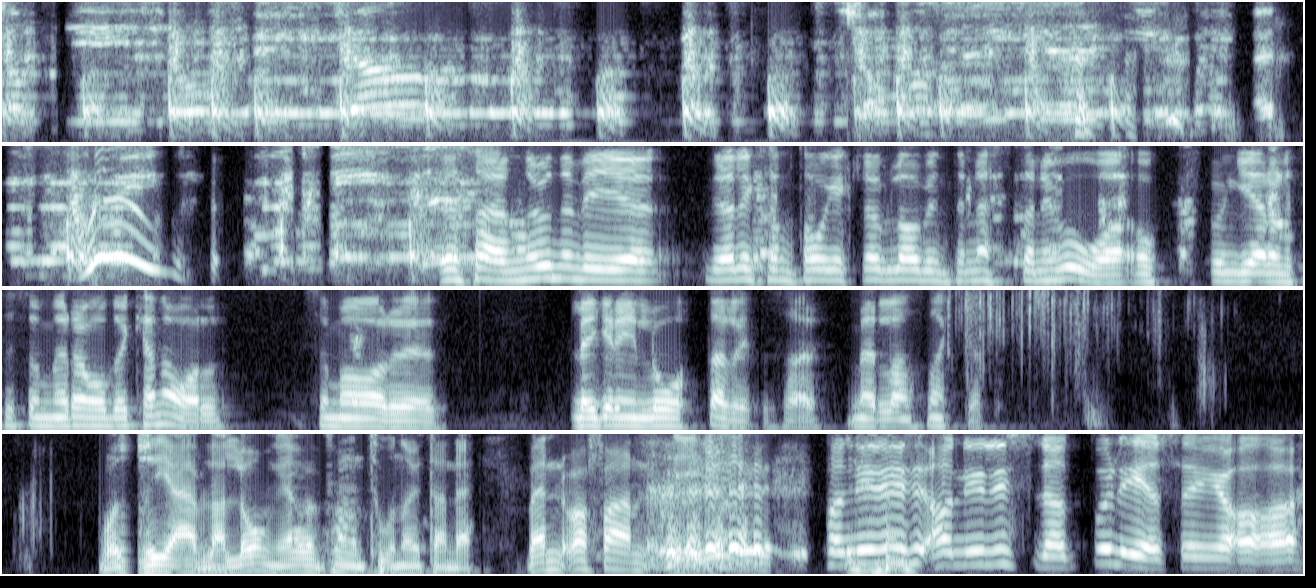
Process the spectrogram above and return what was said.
Jag den här podden. Det Det är så här, nu när vi, vi har liksom tagit klubblobbyn till nästa nivå och fungerar lite som en radiokanal som har, eh, lägger in låtar lite så här, mellansnacket. Och så jävla lång. Jag var tvungen att tona utan det. Men vad fan. Det är ju, Har ni, har ni lyssnat på det sen jag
